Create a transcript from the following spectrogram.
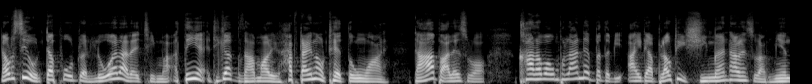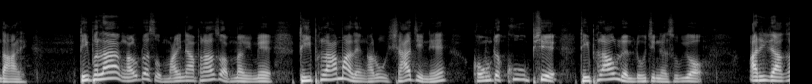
နောက်တစ်စီးကိုတက်ဖို့အတွက်လိုအပ်လာတဲ့အချိန်မှာအသင်းရဲ့အဓိကကစားမတွေ half time လောက်ထည့်သုံးသွားတယ်ဒါကဘာလဲဆိုတော့ခါရဘောင်ဖလားနဲ့ပတ်သက်ပြီးအိုက်တာဘယ်လောက်ထိရီမန်းထားလဲဆိုတာမြင်သားတယ်ဒီဖလားကငါတို့အတွက်ဆိုမိုင်နာဖလားဆိုတာမှတ်ပြီမဲ့ဒီဖလားမှလည်းငါတို့ရကျင်တယ်ဂုံတစ်ခုအဖြစ်ဒီဖလားကိုလည်းလိုချင်တယ်ဆိုပြီးတော့အာဒီတာက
